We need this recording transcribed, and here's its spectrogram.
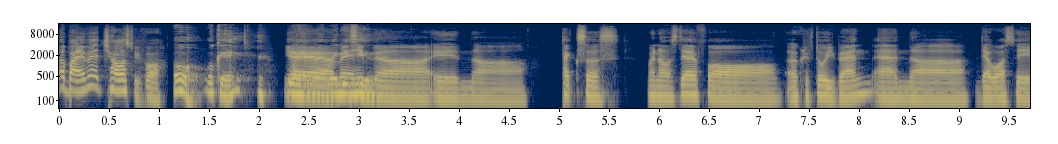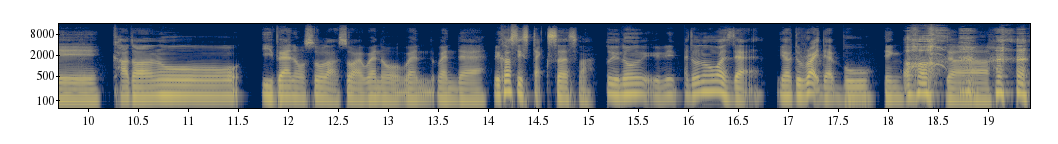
Uh, but I met Charles before. Oh, okay. Yeah, Where- yeah, where- I met him him? uh, in uh, Texas when I was there for a crypto event, and uh, there was a Cardano event also lah. So I went o- went went there because it's Texas ma. So you know you need I don't know what's that. You have to ride that bull thing. Oh, The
